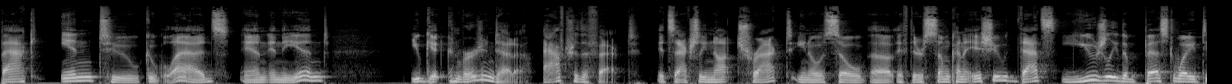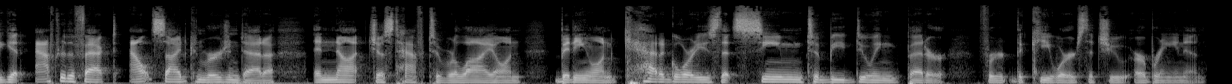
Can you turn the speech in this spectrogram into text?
back into Google Ads. And in the end, you get conversion data after the fact. It's actually not tracked, you know. So uh, if there's some kind of issue, that's usually the best way to get after the fact outside conversion data and not just have to rely on bidding on categories that seem to be doing better for the keywords that you are bringing in.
